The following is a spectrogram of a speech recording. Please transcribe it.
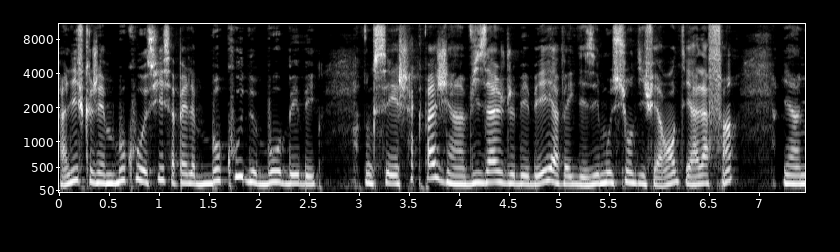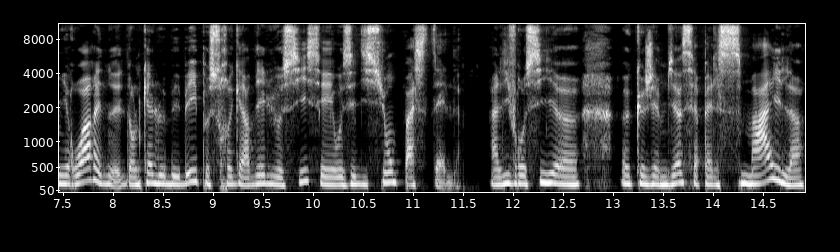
Un livre que j'aime beaucoup aussi s'appelle Beaucoup de beaux bébés. Donc c'est chaque page il y a un visage de bébé avec des émotions différentes et à la fin il y a un miroir dans lequel le bébé il peut se regarder lui aussi. C'est aux éditions Pastel. Un livre aussi euh, euh, que j'aime bien s'appelle Smile.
